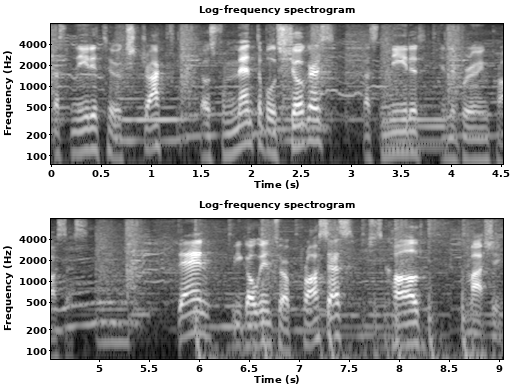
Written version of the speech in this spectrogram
that's needed to extract those fermentable sugars that's needed in the brewing process. Then we go into a process which is called mashing.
